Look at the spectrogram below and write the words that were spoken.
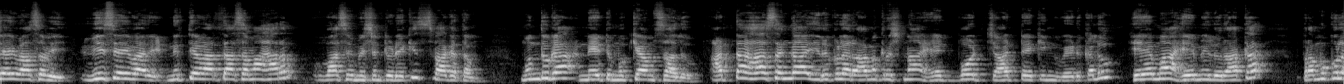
జై వాసవి. విసిఐ వారి నిత్య వార్తా సమాహారం వాసవి మిషన్ టుడేకి స్వాగతం. ముందుగా నేటి ముఖ్యాంశాలు. అట్టహాసంగా Irukula Ramakrishna head board chart taking వేడుకలు హేమ హేమీలు రాక ప్రముఖుల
